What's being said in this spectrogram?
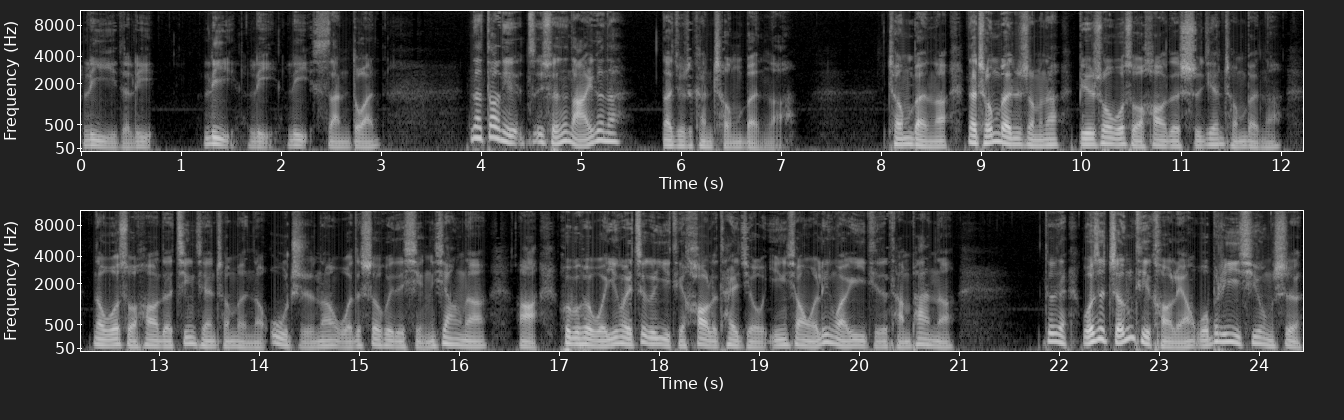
利益的利。利、理、利三端。那到底选择哪一个呢？那就是看成本了。成本了，那成本是什么呢？比如说我所耗的时间成本呢？那我所耗的金钱成本呢？物质呢？我的社会的形象呢？啊，会不会我因为这个议题耗了太久，影响我另外一个议题的谈判呢？对不对？我是整体考量，我不是意气用事。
